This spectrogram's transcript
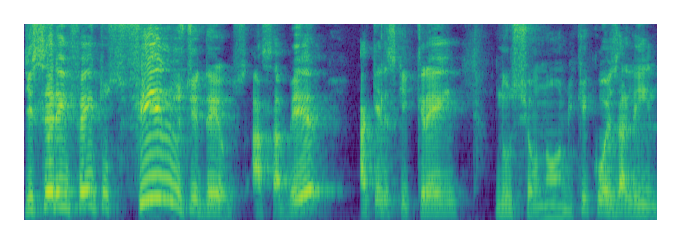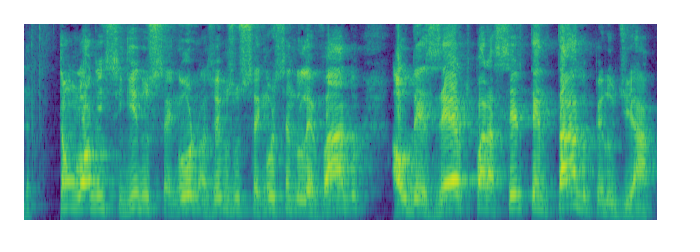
de serem feitos filhos de Deus, a saber, aqueles que creem no seu nome. Que coisa linda. Então, logo em seguida, o Senhor, nós vemos o Senhor sendo levado ao deserto para ser tentado pelo diabo.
